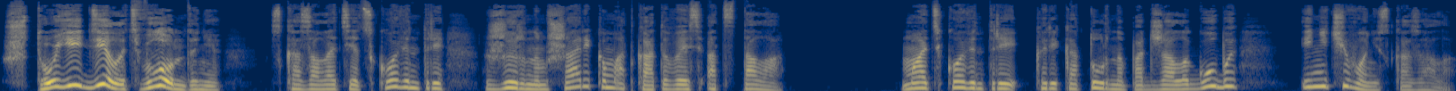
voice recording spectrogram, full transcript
«Что ей делать в Лондоне?» — сказал отец Ковентри, жирным шариком откатываясь от стола. Мать Ковентри карикатурно поджала губы и ничего не сказала.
